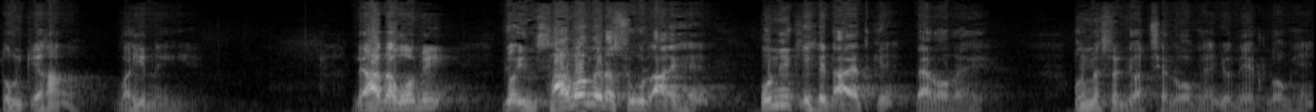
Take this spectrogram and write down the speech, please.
तो उनके यहाँ वही नहीं है। लिहाजा वो भी जो इंसानों में रसूल आए हैं, उन्हीं की हिदायत के पैरों रहे। उनमें से जो अच्छे लोग हैं, जो नेक लोग हैं,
